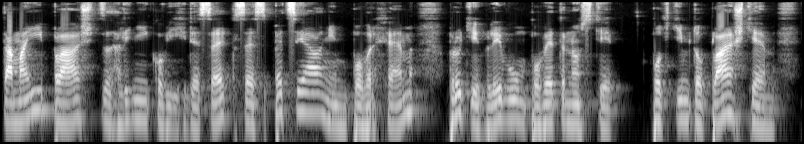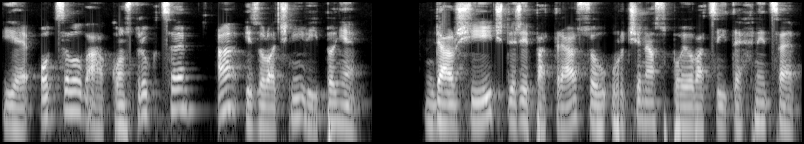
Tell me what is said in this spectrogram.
Ta mají plášť z hliníkových desek se speciálním povrchem proti vlivům povětrnosti. Pod tímto pláštěm je ocelová konstrukce a izolační výplně. Další čtyři patra jsou určena spojovací technice.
